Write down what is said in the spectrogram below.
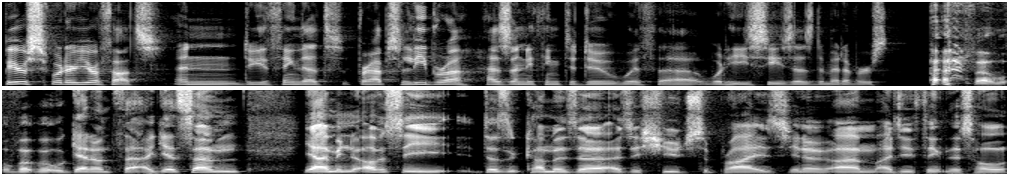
Piers, what are your thoughts? And do you think that perhaps Libra has anything to do with uh, what he sees as the metaverse? but, but, but we'll get on to that. I guess, um, yeah, I mean, obviously, it doesn't come as a as a huge surprise. You know, um, I do think this whole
